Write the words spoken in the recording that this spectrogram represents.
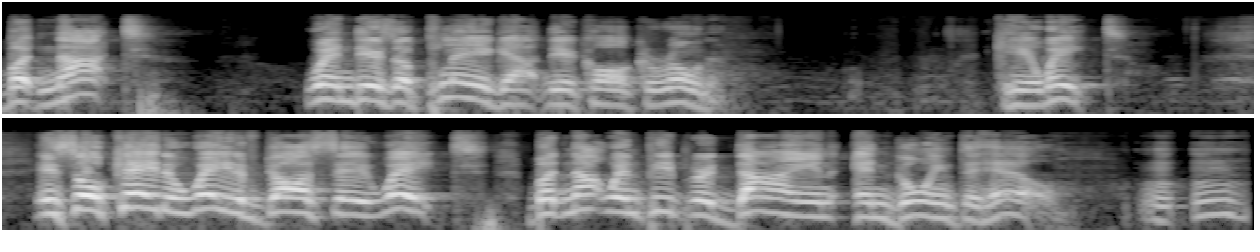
but not when there's a plague out there called corona. Can't wait. It's okay to wait if God say wait, but not when people are dying and going to hell. Mm-mm,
